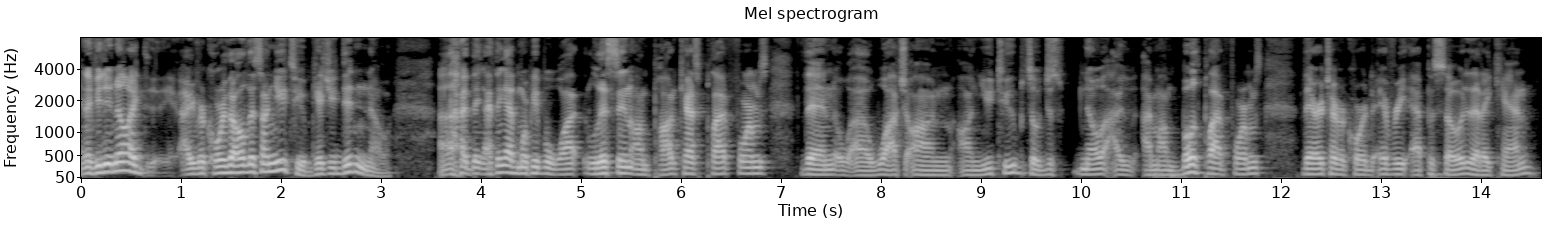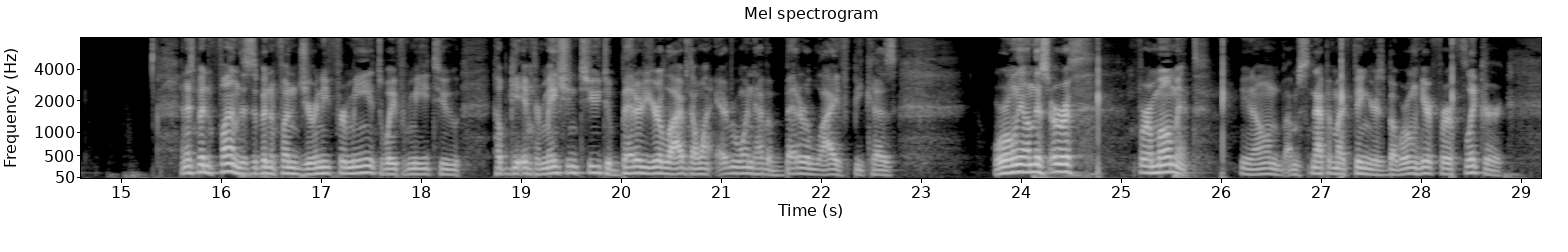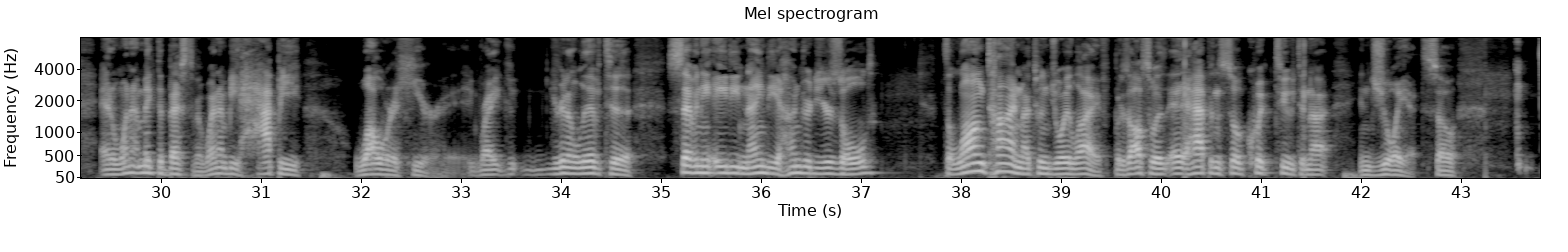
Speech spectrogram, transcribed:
And if you didn't know, I, I recorded all this on YouTube in case you didn't know. Uh, I think I think I have more people wa- listen on podcast platforms than uh, watch on on YouTube. So just know I, I'm on both platforms there to record every episode that I can and it's been fun. This has been a fun journey for me. It's a way for me to help get information to you to better your lives. I want everyone to have a better life because we're only on this earth for a moment. You know, I'm, I'm snapping my fingers, but we're only here for a flicker. And why not make the best of it? Why not be happy while we're here, right? You're going to live to 70, 80, 90, 100 years old. It's a long time not to enjoy life, but it's also, it happens so quick too to not enjoy it. So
